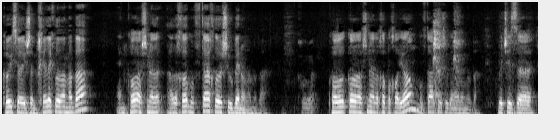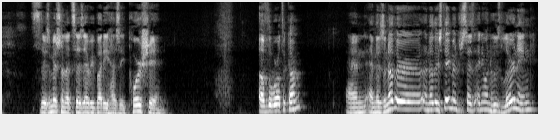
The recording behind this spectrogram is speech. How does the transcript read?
Kol Yisrael Yesh Lem Chelek L'Olam Haba and Kol Hashna Halachot Muftach Lo Shu Ben Olam Haba. Kol Kol Hashna Halachot B'Chol Yom Muftach Lo Shu Ben Olam Haba. Which is, uh, so there's a Mishnah that says everybody has a portion of the world to come. And, and there's another, another statement which says anyone who's learning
